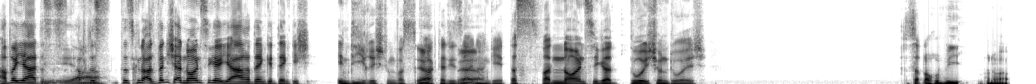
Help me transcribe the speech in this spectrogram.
Aber ja, das ist, Ja. das, das genau. Also wenn ich an 90er Jahre denke, denke ich in die Richtung, was das Ja, Charakterdesign ja, angeht. Das war 90er durch und durch. Das hat auch irgendwie, warte mal,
